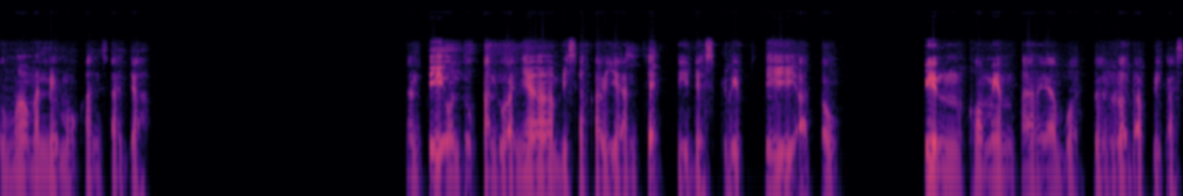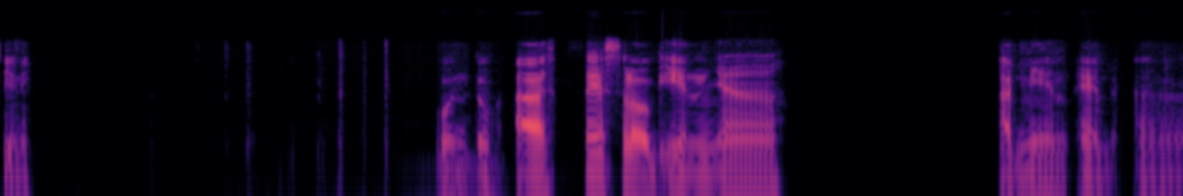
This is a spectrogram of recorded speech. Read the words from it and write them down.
cuma mendemokan saja. Nanti untuk panduannya bisa kalian cek di deskripsi atau pin komentar ya buat download aplikasi ini. Untuk akses loginnya admin add uh,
